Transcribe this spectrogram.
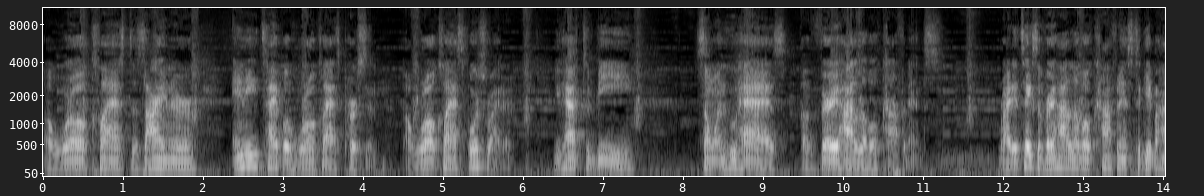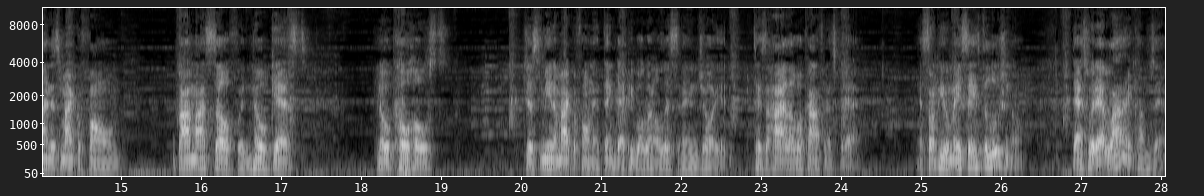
a world class designer, any type of world class person, a world class sports writer, you have to be someone who has a very high level of confidence. Right? It takes a very high level of confidence to get behind this microphone by myself with no guests, no co-hosts, just me and a microphone and think that people are going to listen and enjoy it. It takes a high level of confidence for that. And some people may say it's delusional. That's where that line comes in.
